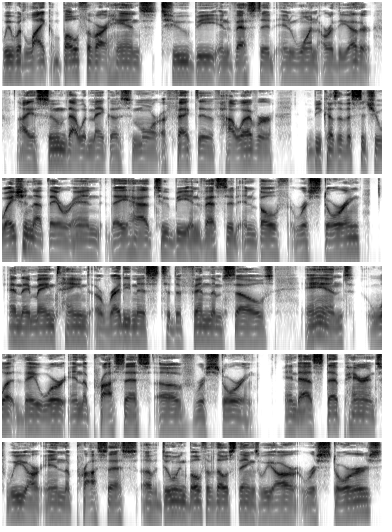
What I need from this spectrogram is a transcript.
We would like both of our hands to be invested in one or the other. I assume that would make us more effective. However, because of the situation that they were in, they had to be invested in both restoring and they maintained a readiness to defend themselves and what they were in the process of restoring. And as step parents, we are in the process of doing both of those things. We are restorers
